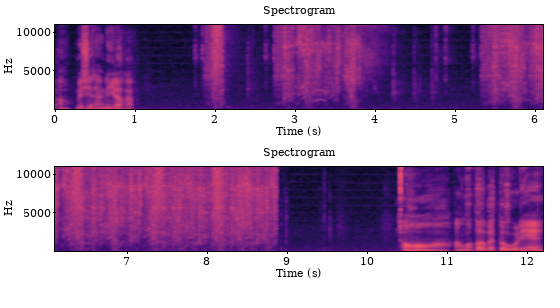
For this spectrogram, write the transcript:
เอ้า ไม่ใช่ทางนี้หรอครับ อ๋อ เอามาเปิดประตูนี่เอง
